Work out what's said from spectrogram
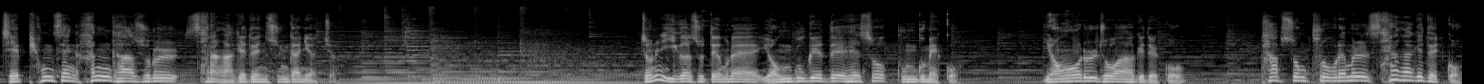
제 평생 한 가수를 사랑하게 된 순간이었죠. 저는 이 가수 때문에 영국에 대해서 궁금했고, 영어를 좋아하게 됐고, 팝송 프로그램을 사랑하게 됐고,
